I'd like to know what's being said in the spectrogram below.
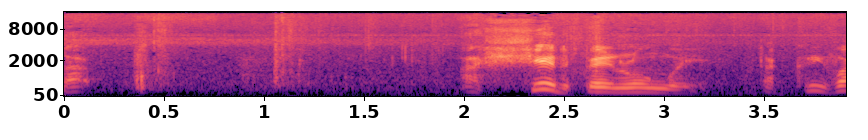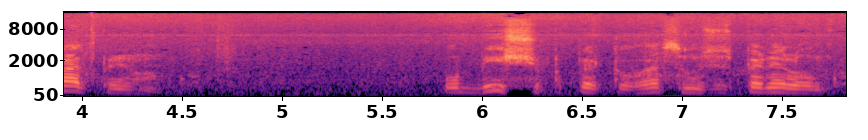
Tá, tá cheio de pernilongo aí. Tá crivado de pernilongo. O bicho para perturbar são esses pernilongos.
